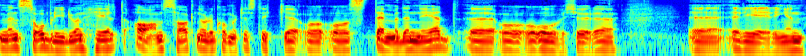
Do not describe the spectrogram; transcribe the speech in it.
men så blir det jo en helt annen sak når det kommer til stykket å, stemme det ned eh, og, og overkjøre regjeringen.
